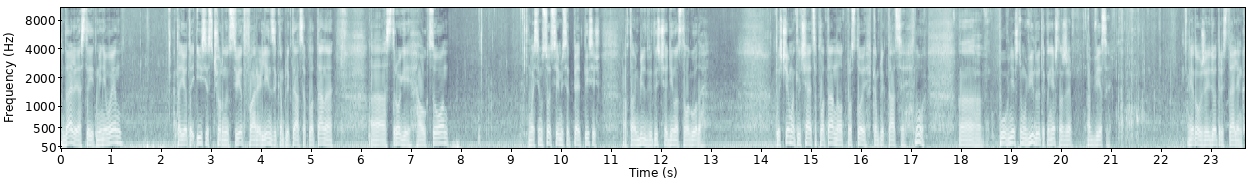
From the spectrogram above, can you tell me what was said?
далее стоит минивэн Toyota Isis, черный цвет, фары, линзы, комплектация платана, э, строгий аукцион, 875 тысяч, автомобиль 2011 года. То есть чем отличается платана от простой комплектации? Ну, э, по внешнему виду это, конечно же, обвесы. Это уже идет рестайлинг.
